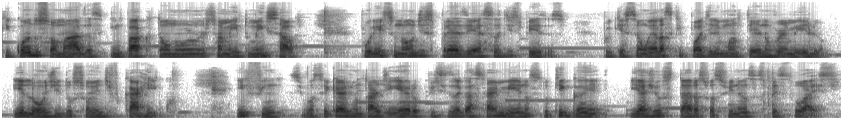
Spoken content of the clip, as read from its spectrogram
que, quando somadas, impactam no orçamento mensal. Por isso, não despreze essas despesas, porque são elas que podem lhe manter no vermelho e longe do sonho de ficar rico. Enfim, se você quer juntar dinheiro, precisa gastar menos do que ganha e ajustar as suas finanças pessoais.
